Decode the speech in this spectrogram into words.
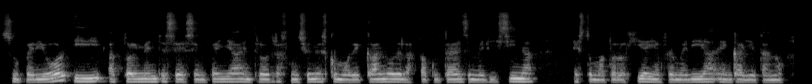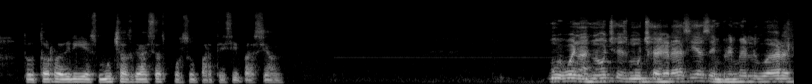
superior y actualmente se desempeña, entre otras funciones, como decano de las facultades de medicina, estomatología y enfermería en Cayetano. Doctor Rodríguez, muchas gracias por su participación. Muy buenas noches, muchas gracias. En primer lugar,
